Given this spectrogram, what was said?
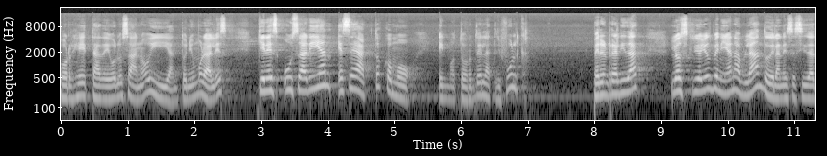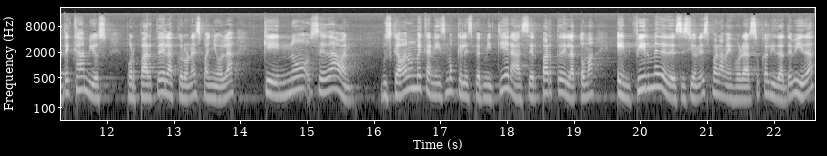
Jorge Tadeo Lozano y Antonio Morales, quienes usarían ese acto como el motor de la trifulca. Pero en realidad los criollos venían hablando de la necesidad de cambios por parte de la corona española que no se daban. Buscaban un mecanismo que les permitiera hacer parte de la toma en firme de decisiones para mejorar su calidad de vida,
